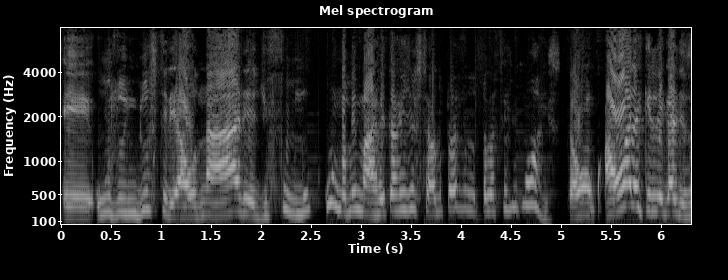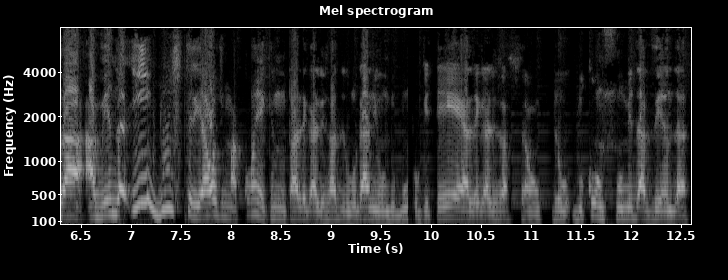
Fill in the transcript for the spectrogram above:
é, uso industrial na área de fumo. O nome Marley está registrado pra, pela Philip Morris. Então, a hora que legalizar a venda industrial de maconha, que não está legalizada em lugar nenhum do mundo, o que tem é a legalização do, do consumo e da venda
